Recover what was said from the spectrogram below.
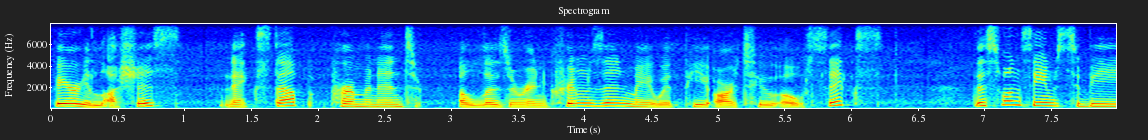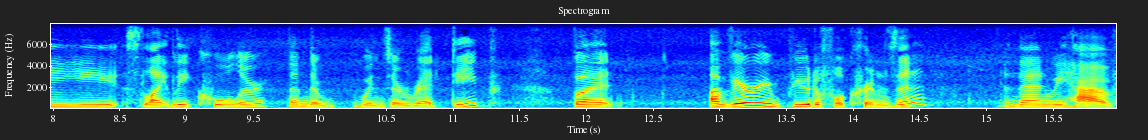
very luscious. Next up, Permanent alizarin crimson made with PR206. This one seems to be slightly cooler than the Winsor Red Deep, but a very beautiful crimson. And then we have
